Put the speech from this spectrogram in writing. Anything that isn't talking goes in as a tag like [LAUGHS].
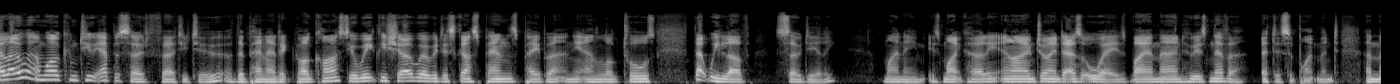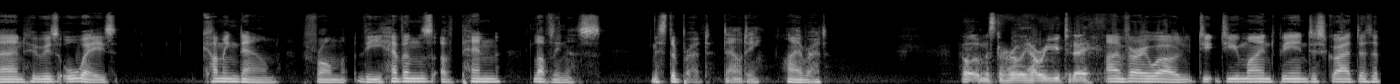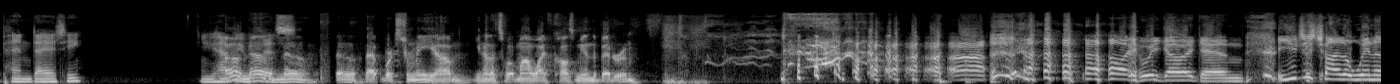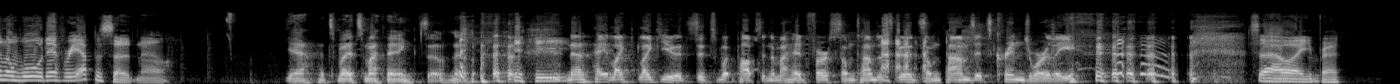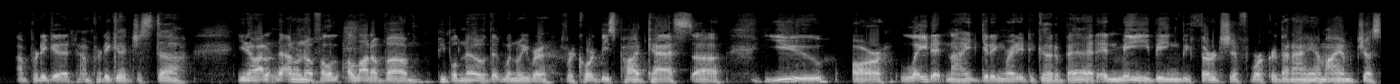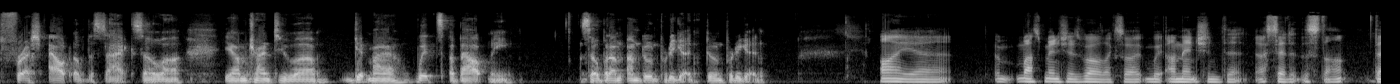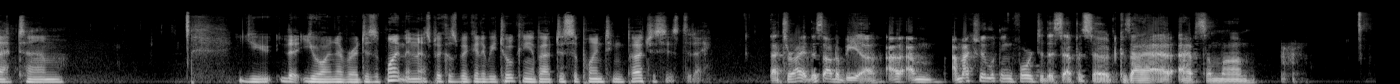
Hello and welcome to episode 32 of the Pen Addict Podcast, your weekly show where we discuss pens, paper, and the analog tools that we love so dearly. My name is Myke Hurley, and I am joined, as always, by a man who is never a disappointment, a man who is always coming down from the heavens of pen loveliness, Mr. Brad Dowdy. Hi, Brad. Hello, Mr. Hurley. How are you today? I'm very well. Do, do you mind being described as a pen deity? Are you happy oh, no, this? no, no. That works for me. Um, you know, that's what my wife calls me in the bedroom. oh, [LAUGHS] [LAUGHS] here we go again. Are you just trying to win an award every episode now? Yeah, it's my it's my thing. So no, [LAUGHS] no. Hey, like like you, it's it's what pops into my head first. Sometimes it's good, sometimes it's cringeworthy. so how are you, Brad? I'm pretty good. I'm pretty good. Just uh, you know, I don't I don't know if a, a lot of um, people know that when we re- record these podcasts, uh, you are late at night getting ready to go to bed, and me being the third shift worker that I am, I am just fresh out of the sack. So uh, yeah, I'm trying to uh, get my wits about me. So, but I'm I'm doing pretty good. Doing pretty good. I uh, must mention as well, like so, I, I mentioned that I said at the start that. Um, you that you are never a disappointment. That's because we're going to be talking about disappointing purchases today. That's right. This ought to be a. I, I'm I'm actually looking forward to this episode because I, I have some um,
